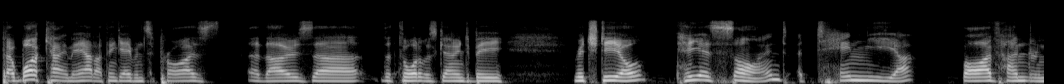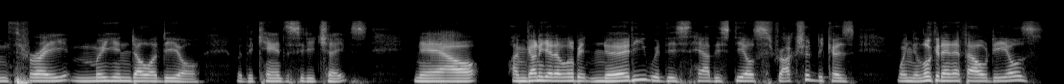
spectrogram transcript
But what came out, I think, even surprised those uh, that thought it was going to be Rich Deal. He has signed a 10 year, $503 million deal with the Kansas City Chiefs. Now, I'm going to get a little bit nerdy with this, how this deal's structured, because when you look at NFL deals,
